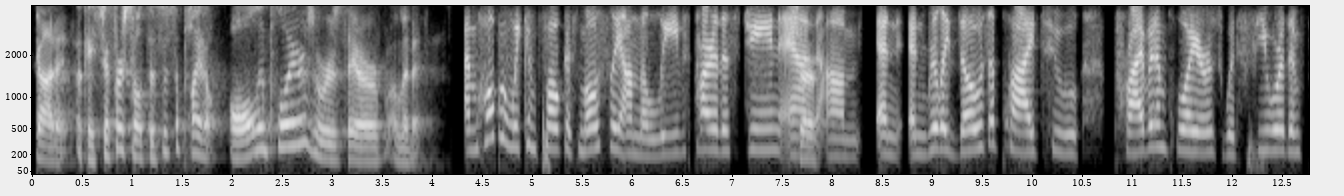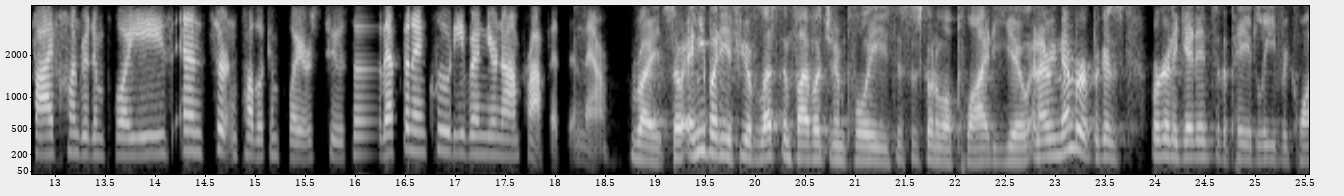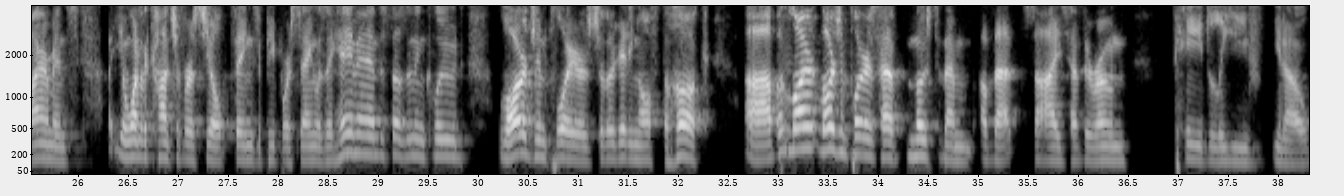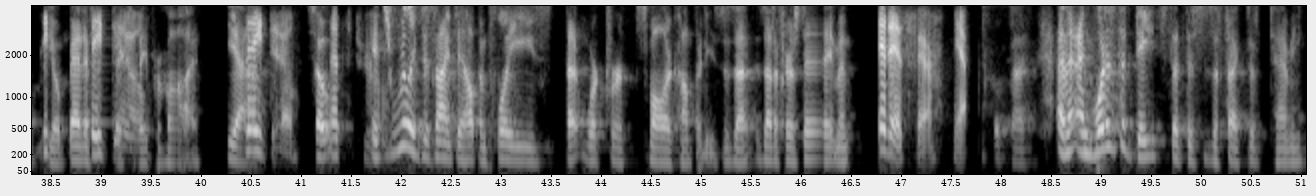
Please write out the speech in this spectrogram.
Got it. Okay, so first of all, does this apply to all employers or is there a limit? I'm hoping we can focus mostly on the leaves part of this, Gene, and sure. um, and and really those apply to private employers with fewer than 500 employees and certain public employers too. So that's going to include even your nonprofits in there. Right. So anybody, if you have less than 500 employees, this is going to apply to you. And I remember because we're going to get into the paid leave requirements. You know, one of the controversial things that people were saying was like, "Hey, man, this doesn't include large employers, so they're getting off the hook." Uh, but lar- large employers have most of them of that size have their own paid leave, you know, they, you know benefits they, they provide. Yeah, they do. So that's true. It's really designed to help employees that work for smaller companies. Is that is that a fair statement? It is fair. Yeah. Okay. And and what is the dates that this is effective, Tammy?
